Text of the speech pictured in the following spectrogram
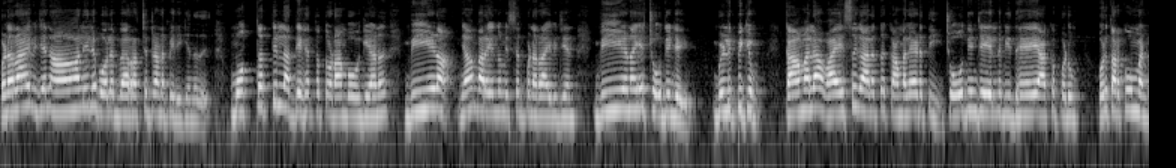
പിണറായി വിജയൻ ആലിൽ പോലെ വിറച്ചിട്ടാണ് പിരിക്കുന്നത് മൊത്തത്തിൽ അദ്ദേഹത്തെ തൊടാൻ പോവുകയാണ് വീണ. ഞാൻ പറയുന്നു മിസ്റ്റർ പിണറായി വിജയൻ വീണയെ ചോദ്യം ചെയ്യും വിളിപ്പിക്കും. കമല വയസ്സുകാലത്ത് കമലയുടെ തീ ചോദ്യം ചെയ്യലിന് വിധേയയാക്കപ്പെടും. ഒരു തർക്കവും വേണ്ട.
